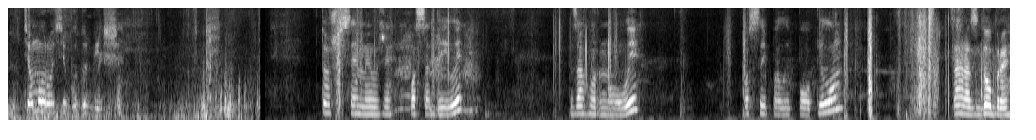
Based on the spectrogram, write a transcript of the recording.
в цьому році буду більше. Тож, все ми вже посадили, загорнули, посипали попілом. Зараз добре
